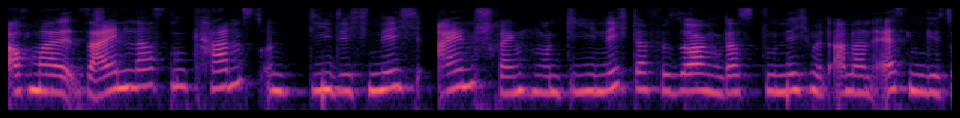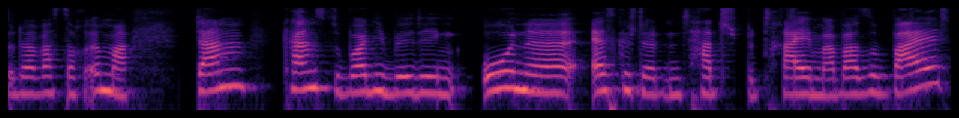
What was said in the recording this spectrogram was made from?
auch mal sein lassen kannst und die dich nicht einschränken und die nicht dafür sorgen, dass du nicht mit anderen essen gehst oder was auch immer, dann kannst du Bodybuilding ohne essgestörten Touch betreiben. Aber sobald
